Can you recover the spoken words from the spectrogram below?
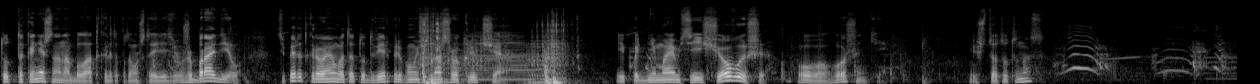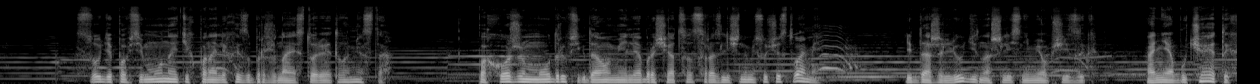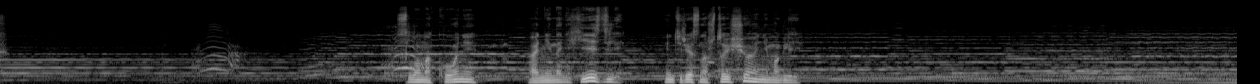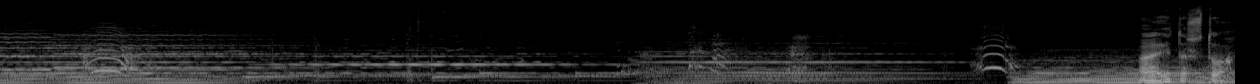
Тут-то, конечно, она была открыта, потому что я здесь уже бродил. Теперь открываем вот эту дверь при помощи нашего ключа. И поднимаемся еще выше. Ого, гошеньки. И что тут у нас? Судя по всему, на этих панелях изображена история этого места. Похоже, мудры всегда умели обращаться с различными существами. И даже люди нашли с ними общий язык. Они обучают их. Слонокони. Они на них ездили. Интересно, что еще они могли? А это что?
